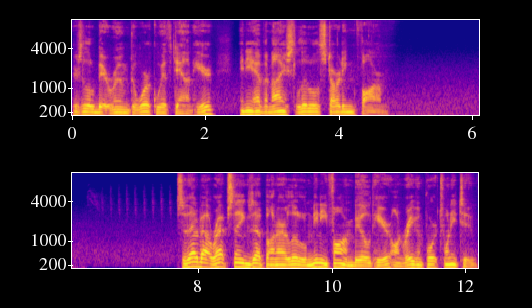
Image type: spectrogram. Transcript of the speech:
There's a little bit of room to work with down here. And you have a nice little starting farm. So that about wraps things up on our little mini farm build here on Ravenport 22.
